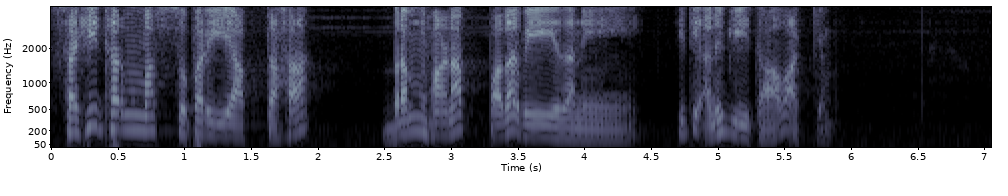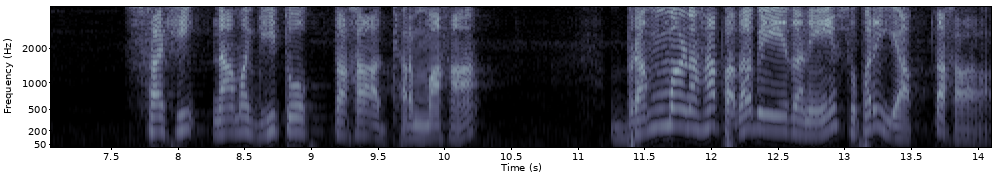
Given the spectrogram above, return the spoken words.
स हि धर्मः सुपर्याप्तः ब्रह्मणपदवेदने इति अनुगीतावाक्यम्। स हि नाम गीतोक्तः धर्मः ब्रह्मणः पदवेदने सुपर्याप्तः।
